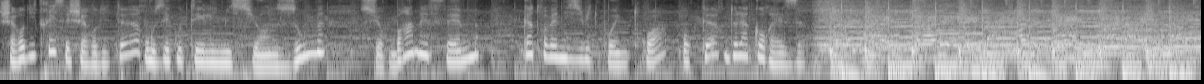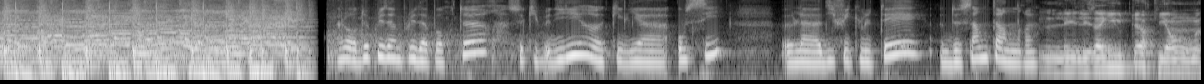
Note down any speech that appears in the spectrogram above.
Chères auditrices et chers auditeurs, vous écoutez l'émission Zoom sur Bram FM 98.3 au cœur de la Corrèze. Alors de plus en plus d'apporteurs, ce qui veut dire qu'il y a aussi la difficulté de s'entendre. Les, agriculteurs qui ont euh,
